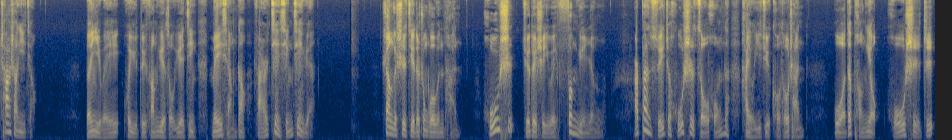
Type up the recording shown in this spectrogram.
插上一脚。本以为会与对方越走越近，没想到反而渐行渐远。上个世纪的中国文坛，胡适绝对是一位风云人物，而伴随着胡适走红的，还有一句口头禅：“我的朋友胡适之。”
